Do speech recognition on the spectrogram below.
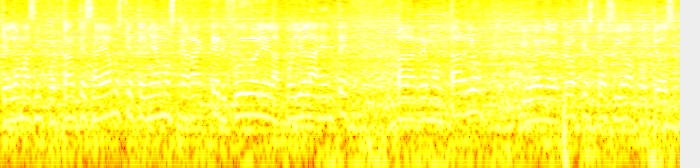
que es lo más importante. Sabíamos que teníamos carácter, fútbol y el apoyo de la gente para remontarlo y bueno, yo creo que esto ha sido apoteósico.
